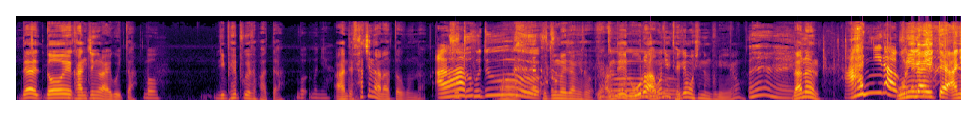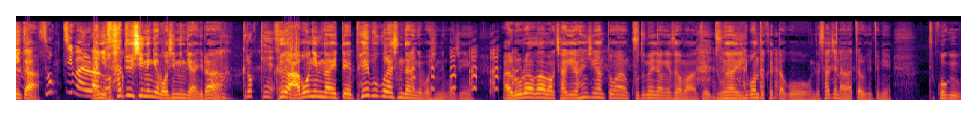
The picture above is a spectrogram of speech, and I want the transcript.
내가 너의 간증을 알고 있다. 뭐, 네 페이북에서 봤다. 뭐, 뭐냐. 아 근데 사진 안 왔다구나. 아, 구두? 구두. 어, 구두 매장에서. 야, 근데 구두. 로라 아버님 되게 멋있는 분이에요. 네. 나는 아니라고. 우리 나이 때 아니까 속지 말라고. 아니 사주시는 게 멋있는 게 아니라 그렇게 그 아버님 나이 때 페이스북을 하신다는 게 멋있는 거지. 아 로라가 막 자기가 한 시간 동안 구두 매장에서 막 이렇게 누나 희번덕했다고 근데 사진 안 왔다고 그랬더니 거기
